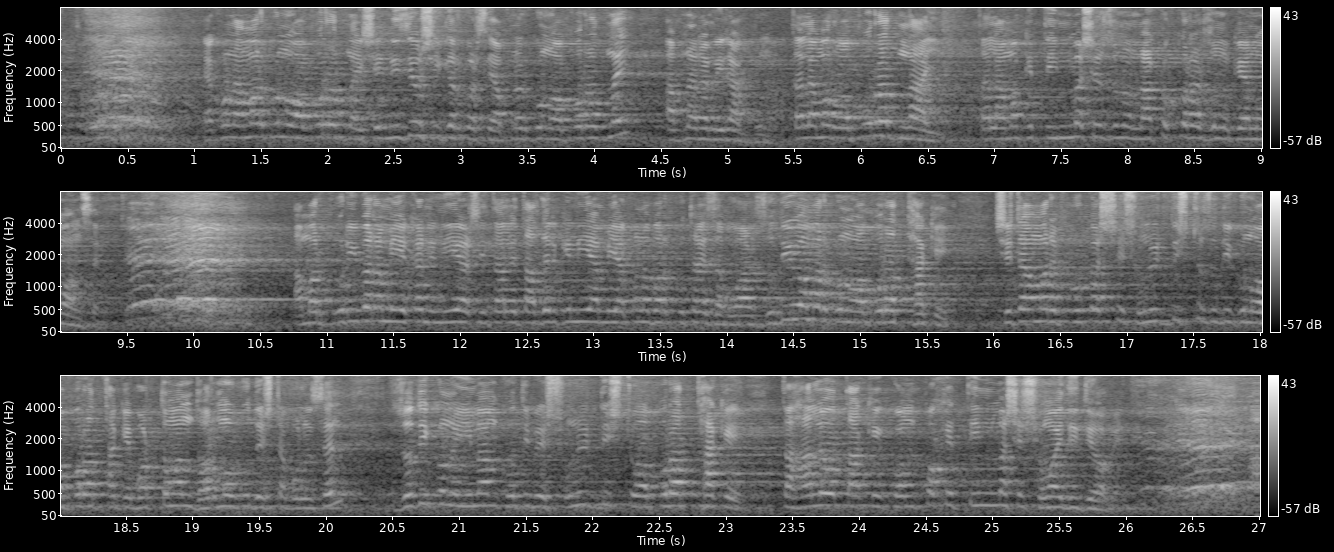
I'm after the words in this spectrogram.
এখন আমার কোনো অপরাধ নাই, সে নিজেও স্বীকার করছে, আপনার কোনো অপরাধ নাই, আপনার আমি রাখব না। তাহলে আমার অপরাধ নাই, তাহলে আমাকে তিন মাসের জন্য নাটক করার জন্য কেন আনছেন? আমার পরিবার আমি এখানে নিয়ে আসি, তাহলে তাদেরকে নিয়ে আমি এখন আবার কোথায় যাব? আর যদিও আমার কোনো অপরাধ থাকে, সেটা আমার প্রকাশ্যে সুনির্দিষ্ট যদি কোনো অপরাধ থাকে, বর্তমান ধর্ম উপদেষ্টা বলেছেন, যদি কোনো ইমাম খতিবের সুনির্দিষ্ট অপরাধ থাকে, তাহলেও তাকে কমপক্ষে তিন মাসের সময় দিতে হবে।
